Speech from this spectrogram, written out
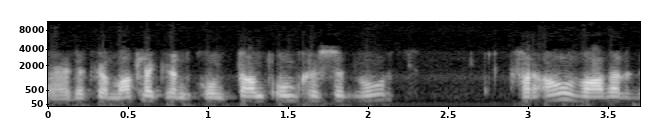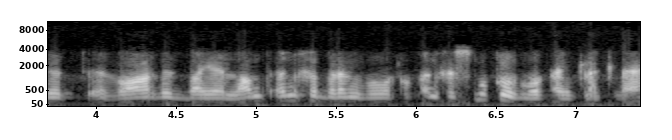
Uh dit kan maklik in kontant omgesit word. Veral waar dit waar dit by 'n land ingebring word of ingesmokkel word eintlik, né?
